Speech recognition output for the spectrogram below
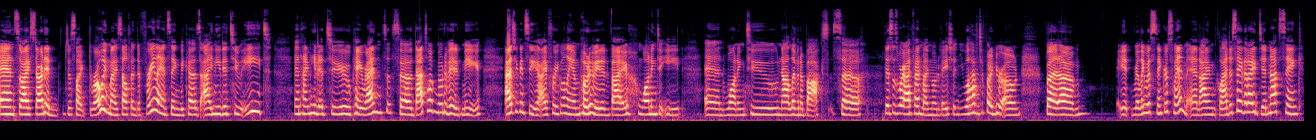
And so I started just like throwing myself into freelancing because I needed to eat and I needed to pay rent. So that's what motivated me as you can see, I frequently am motivated by wanting to eat and wanting to not live in a box. So this is where I find my motivation. You will have to find your own. But um it really was sink or swim and I'm glad to say that I did not sink.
